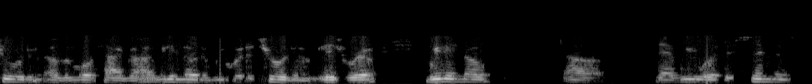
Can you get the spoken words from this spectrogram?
children of the Most High God. We didn't know that we were the children of Israel. We didn't know uh, that we were descendants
